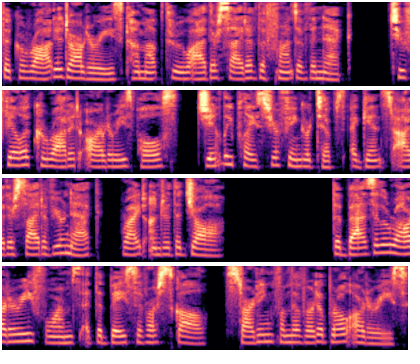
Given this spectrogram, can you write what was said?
The carotid arteries come up through either side of the front of the neck. To feel a carotid artery's pulse, gently place your fingertips against either side of your neck, right under the jaw. The basilar artery forms at the base of our skull, starting from the vertebral arteries,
